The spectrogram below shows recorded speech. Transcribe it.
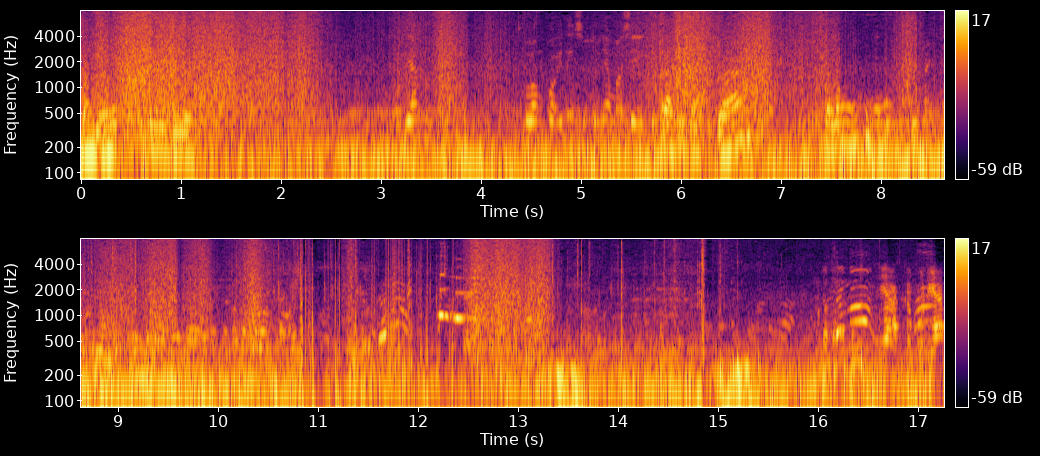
Dan kemudian kelompok ini sebetulnya masih kita juga tolong Ya, kemudian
